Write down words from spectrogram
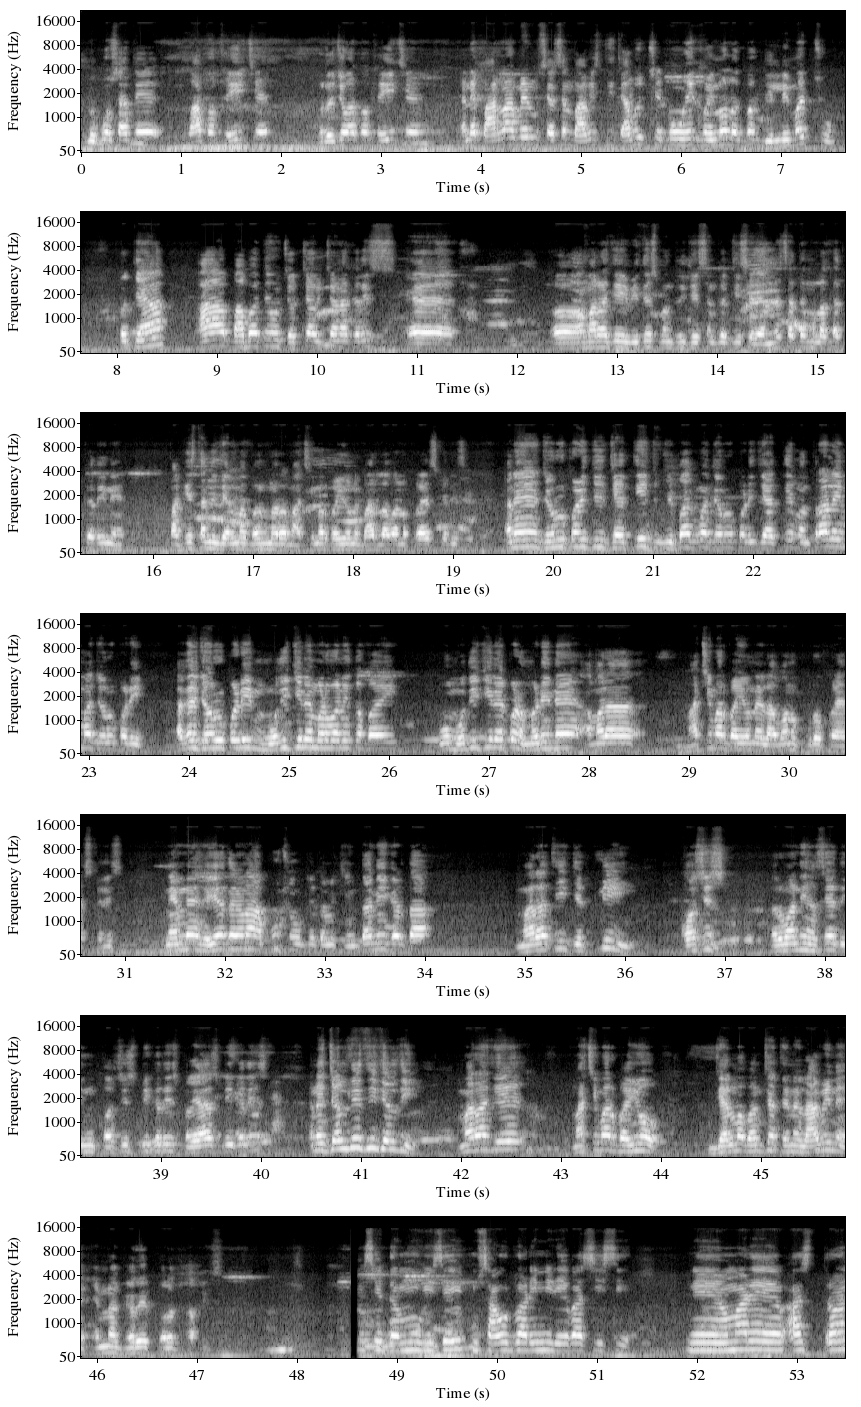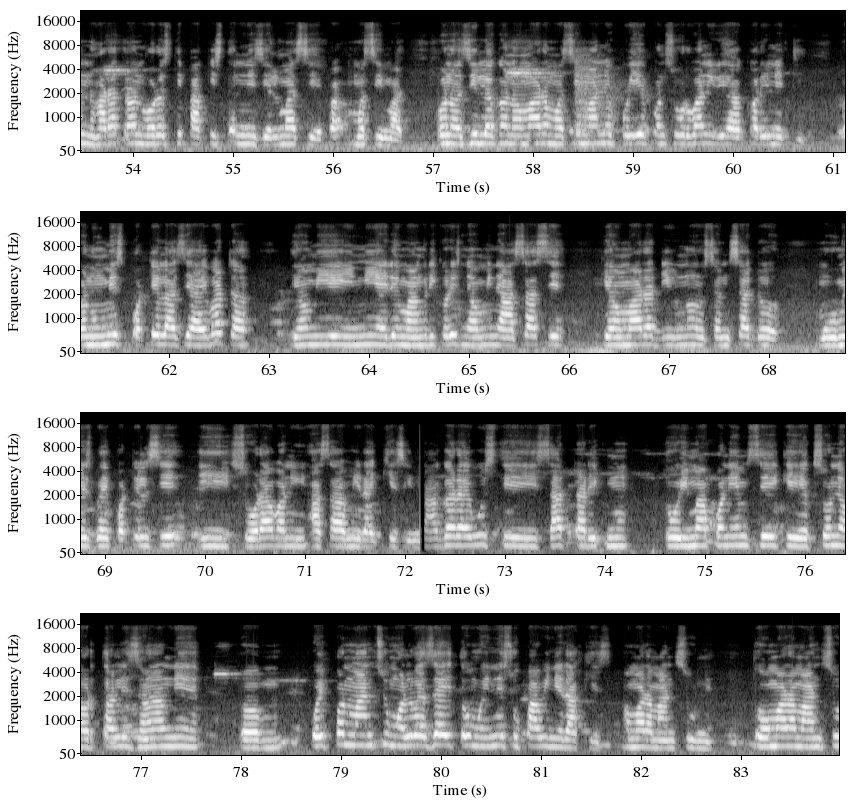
લોકો સાથે વાતો થઈ છે, રજૂઆતો થઈ છે અને પાર્લામેન્ટ સેશન બાવીસથી ચાલુ જ છે તો હું એક મહિનો લગભગ દિલ્હીમાં જ છું. તો ત્યાં આ બાબતે હું ચર્ચા વિચારણા કરીશ. અમારા જે વિદેશ મંત્રી જયશંકરજી છે, એમના સાથે મુલાકાત કરીને પાકિસ્તાનની જેલમાં બંધ મારા માછીમાર ભાઈઓને બહાર લાવવાનો પ્રયાસ કરીશ. અને જરૂર પડી જે તે જ વિભાગમાં જરૂર પડી, જે તે મંત્રાલયમાં જરૂર પડી, અગર જરૂર પડી મોદીજીને મળવાની તો ભાઈ, હું મોદીજીને પણ મળીને અમારા માછીમાર ભાઈઓને લાવવાનો પૂરો પ્રયાસ કરીશ. અને એમને હૈયાધારણા આપું છું કે તમે ચિંતા નહીં કરતા. મારાથી જેટલી કોશિશ કરવાની હશે તે હું કોશિશ બી કરીશ, પ્રયાસ બી કરીશ. અને જલ્દીથી જલ્દી મારા જે માછીમાર ભાઈઓ જેલમાં બંધ તેને લાવીને એમના ઘરે પરત આપીશ. દમુ વિજય હું સાઉદવાડીની રહેવાસી છે. ને અમારે આજ ત્રણ, સાડા ત્રણ વર્ષથી પાકિસ્તાનની જેલમાં છે મસીમાર. પણ હજી લગન અમારા મસીમારને કોઈએ પણ છોડવાની કરી નથી. પણ ઉમેશ પટેલ આજે આવ્યા હતા, તે અમે એની આડે માંગણી કરીશ ને અમીને આશા છે કે અમારા દીવનો સંસદ ઉમેશભાઈ પટેલ છે, એ છોડાવવાની આશા અમે રાખીએ છીએ. આગળ આવ્યું છે, સાત તારીખનું. તો એમાં પણ એમ છે કે એકસો ને અડતાલીસ જણાને કોઈ પણ માણસું મળવા જાય તો હું એને છુપાવીને રાખીશ અમારા માણસુને. તો અમારા માણસુ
